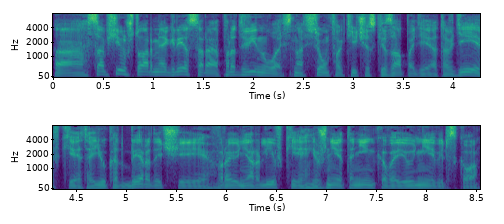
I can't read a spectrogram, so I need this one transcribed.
э, сообщил, что армия агрессора продвинулась на всем фактически западе от Авдеевки, это юг от Бердычи, в районе Орливки, южнее Танинкова и у Невельского.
